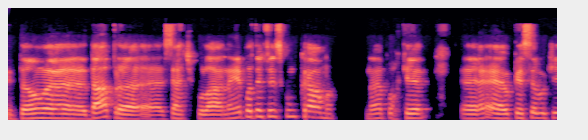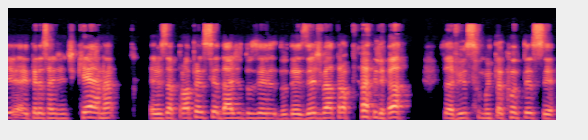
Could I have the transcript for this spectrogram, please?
Então, é, dá para é, se articular, né? E é importante fazer isso com calma, né? Porque é, é, eu percebo que é interessante, a gente quer, né? Às vezes a própria ansiedade do, do desejo vai atrapalhar. Já vi isso muito acontecer.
